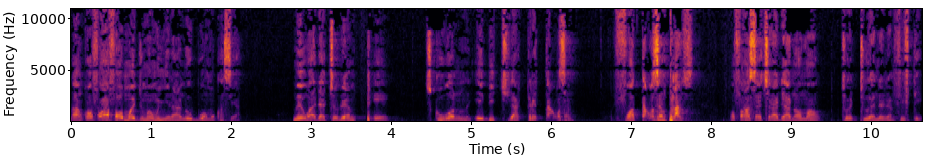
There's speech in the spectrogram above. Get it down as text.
bankɔfo afa wɔn adwuma mu nyinaa na obu wɔn kwasea meanwhile the children pay school hɔ nom ebi tua three thousand four thousand plus. Ɔfa asɛ kyerɛdeɛ na ɔma two hundred and fifty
